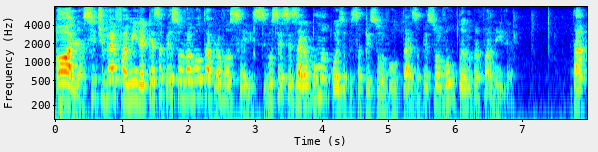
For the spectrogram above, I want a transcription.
Olha, se tiver família que essa pessoa vai voltar para vocês. Se vocês fizerem alguma coisa para essa pessoa voltar, essa pessoa voltando para a família, tá?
